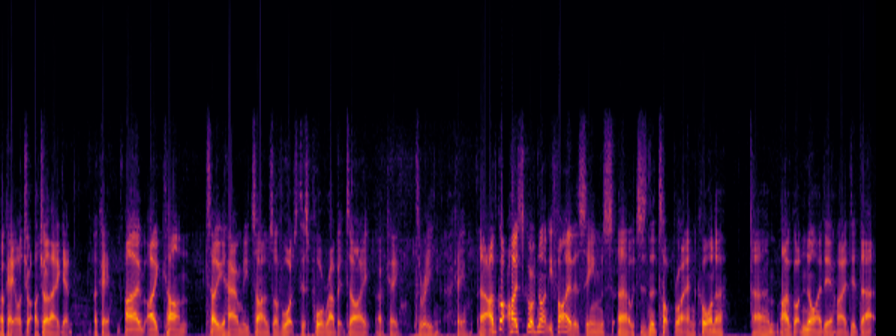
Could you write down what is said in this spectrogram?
Okay, I'll try, I'll try that again. Okay, I, I can't tell you how many times I've watched this poor rabbit die. Okay, three. Okay, uh, I've got a high score of 95 it seems, uh, which is in the top right hand corner. Um, I've got no idea how I did that.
